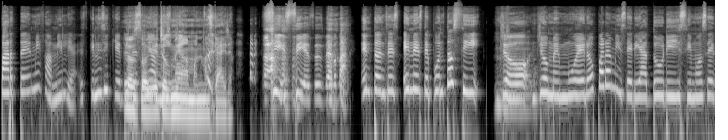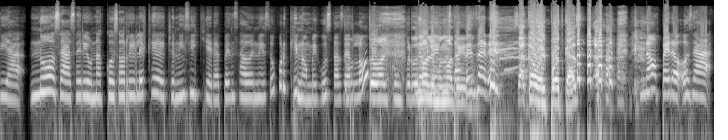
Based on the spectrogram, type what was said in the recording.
parte de mi familia. Es que ni siquiera Los soy, ellos me aman más que a ella. Sí, sí, eso es verdad. Entonces, en este punto sí, yo, Mm. yo me muero. Para mí sería durísimo, sería, no, o sea, sería una cosa horrible que de hecho ni siquiera he pensado en eso porque no me gusta hacerlo. Todo el concuerdo, no, me hablemos más de eso. pensar- Se acabó el podcast. No, pero, o sea,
